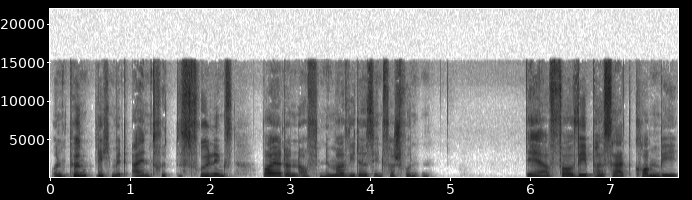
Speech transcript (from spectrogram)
und pünktlich mit Eintritt des Frühlings war er dann auf Nimmerwiedersehen verschwunden. Der VW Passat Kombi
